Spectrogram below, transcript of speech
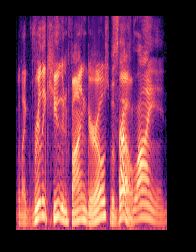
with like really cute and fine girls. But Stop bro, lying.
